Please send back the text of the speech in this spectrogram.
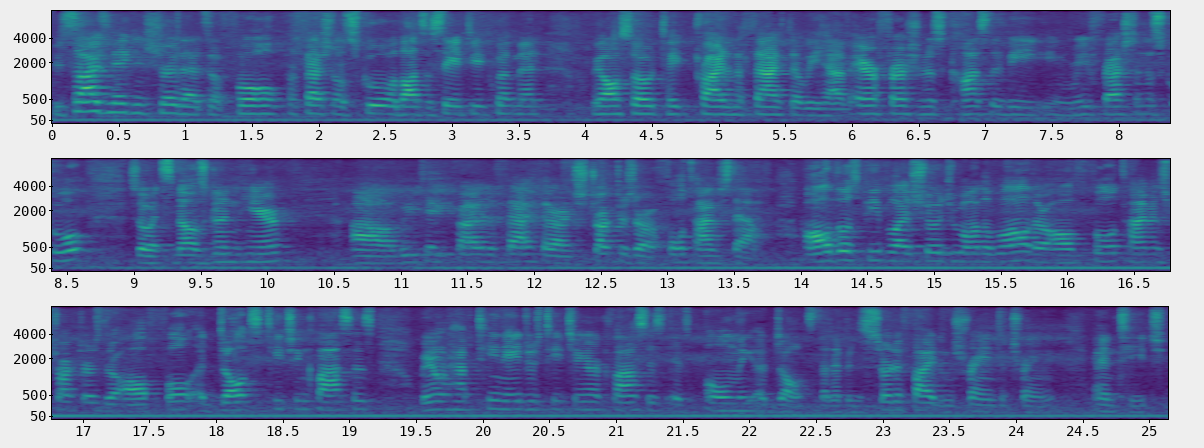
Besides making sure that it's a full professional school with lots of safety equipment, we also take pride in the fact that we have air fresheners constantly being refreshed in the school, so it smells good in here. Uh, we take pride in the fact that our instructors are a full-time staff. All those people I showed you on the wall, they're all full-time instructors. They're all full adults teaching classes. We don't have teenagers teaching our classes. It's only adults that have been certified and trained to train and teach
